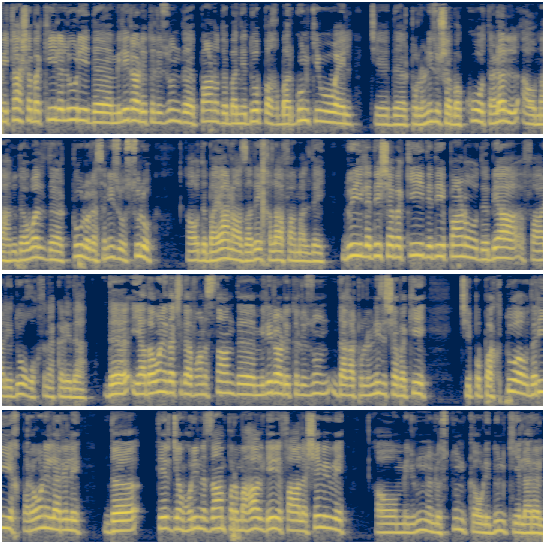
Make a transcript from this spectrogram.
میټا شبکې له لوري د ملي رادیو تلویزیون د پاڼو د بندیدو په خبرګون کې وویل چې د ټولنیزو شبکو تړل او محدودول د ټولو رسنیزو اصولو او د بیان ازادۍ خلاف عمل دی. دوی له دې شبکې د دې پاڼو د بیا فعالېدو غوښتنه کړې ده. د یادونې ده چې د افغانستان د ملي راډیو تلویزیون دغه ټولنیزې شبکې چې په پښتو او دري یې خپرونې لرلې د تېر جمهوري نظام پر مهال ډېرې فعاله شوې وې او میلیونونه لوستونکي او لیدونکي یې لرل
